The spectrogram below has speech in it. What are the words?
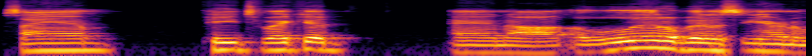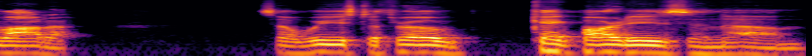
Sam, Pete's Wicked, and uh, a little bit of Sierra Nevada. So we used to throw keg parties and um,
